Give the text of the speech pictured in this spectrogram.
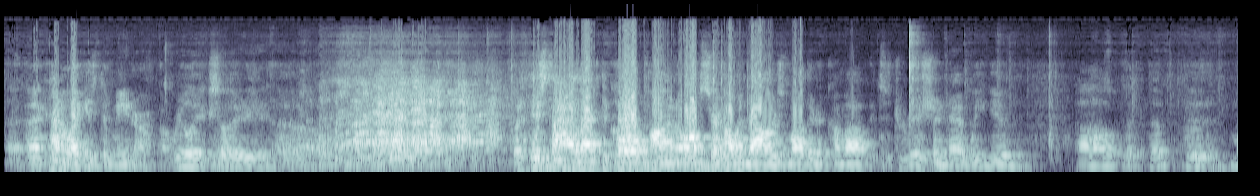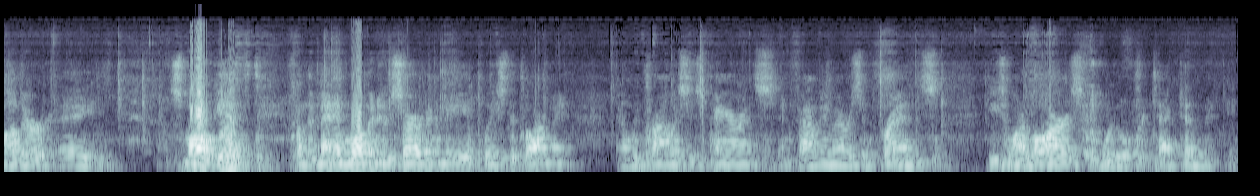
I kind of like his demeanor. I'm really excited. uh, But at this time, I'd like to call upon Officer Hellendoller's mother to come up. It's a tradition that we give uh, the the- the mother a small gift from the men and women who serve in the Media Police Department. And we promise his parents and family members and friends, he's one of ours, and we will protect him in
